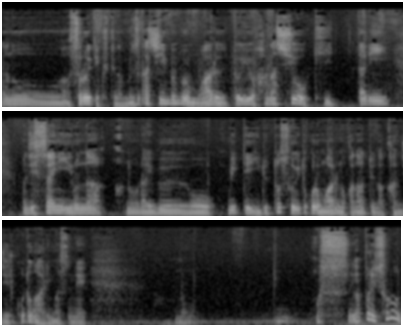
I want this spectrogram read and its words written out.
あの揃えていくっていうのは難しい部分もあるという話を聞いたり実際にいろんなあのライブを見ているとそういうところもあるのかなというのは感じることがありますね。やっぱりソロ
